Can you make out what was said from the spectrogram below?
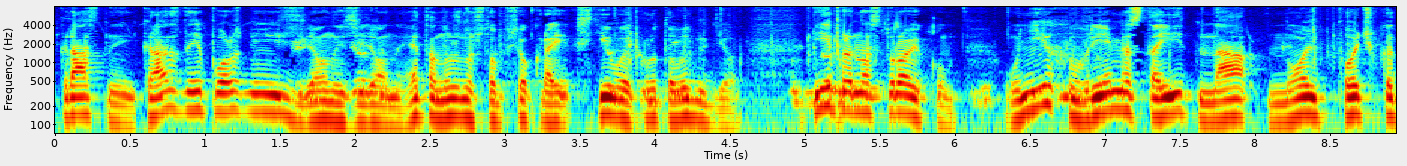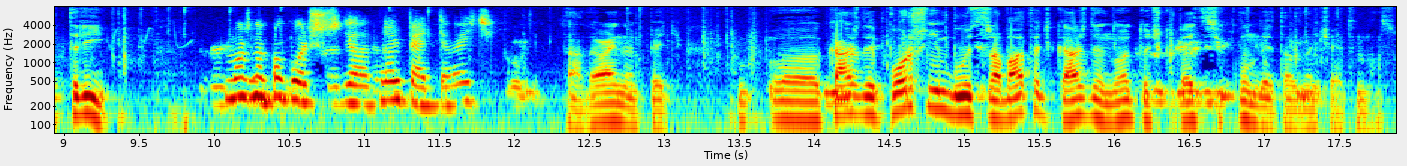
Красный, красные поршни, зеленый, зеленый. Это нужно, чтобы все красиво и круто выглядело. И про настройку. У них время стоит на 0.3. Можно побольше сделать. 0,5 давайте. Да, давай 0.5. Э, каждый поршень будет срабатывать каждые 0.5 секунды, это означает у нас.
